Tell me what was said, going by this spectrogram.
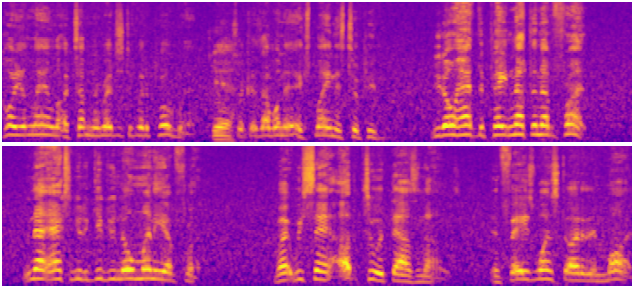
call your landlord, tell them to register for the program. Yeah. Because I want to explain this to people. You don't have to pay nothing up front. We're not asking you to give you no money up front. Right? We're saying up to $1,000. And phase one started in March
